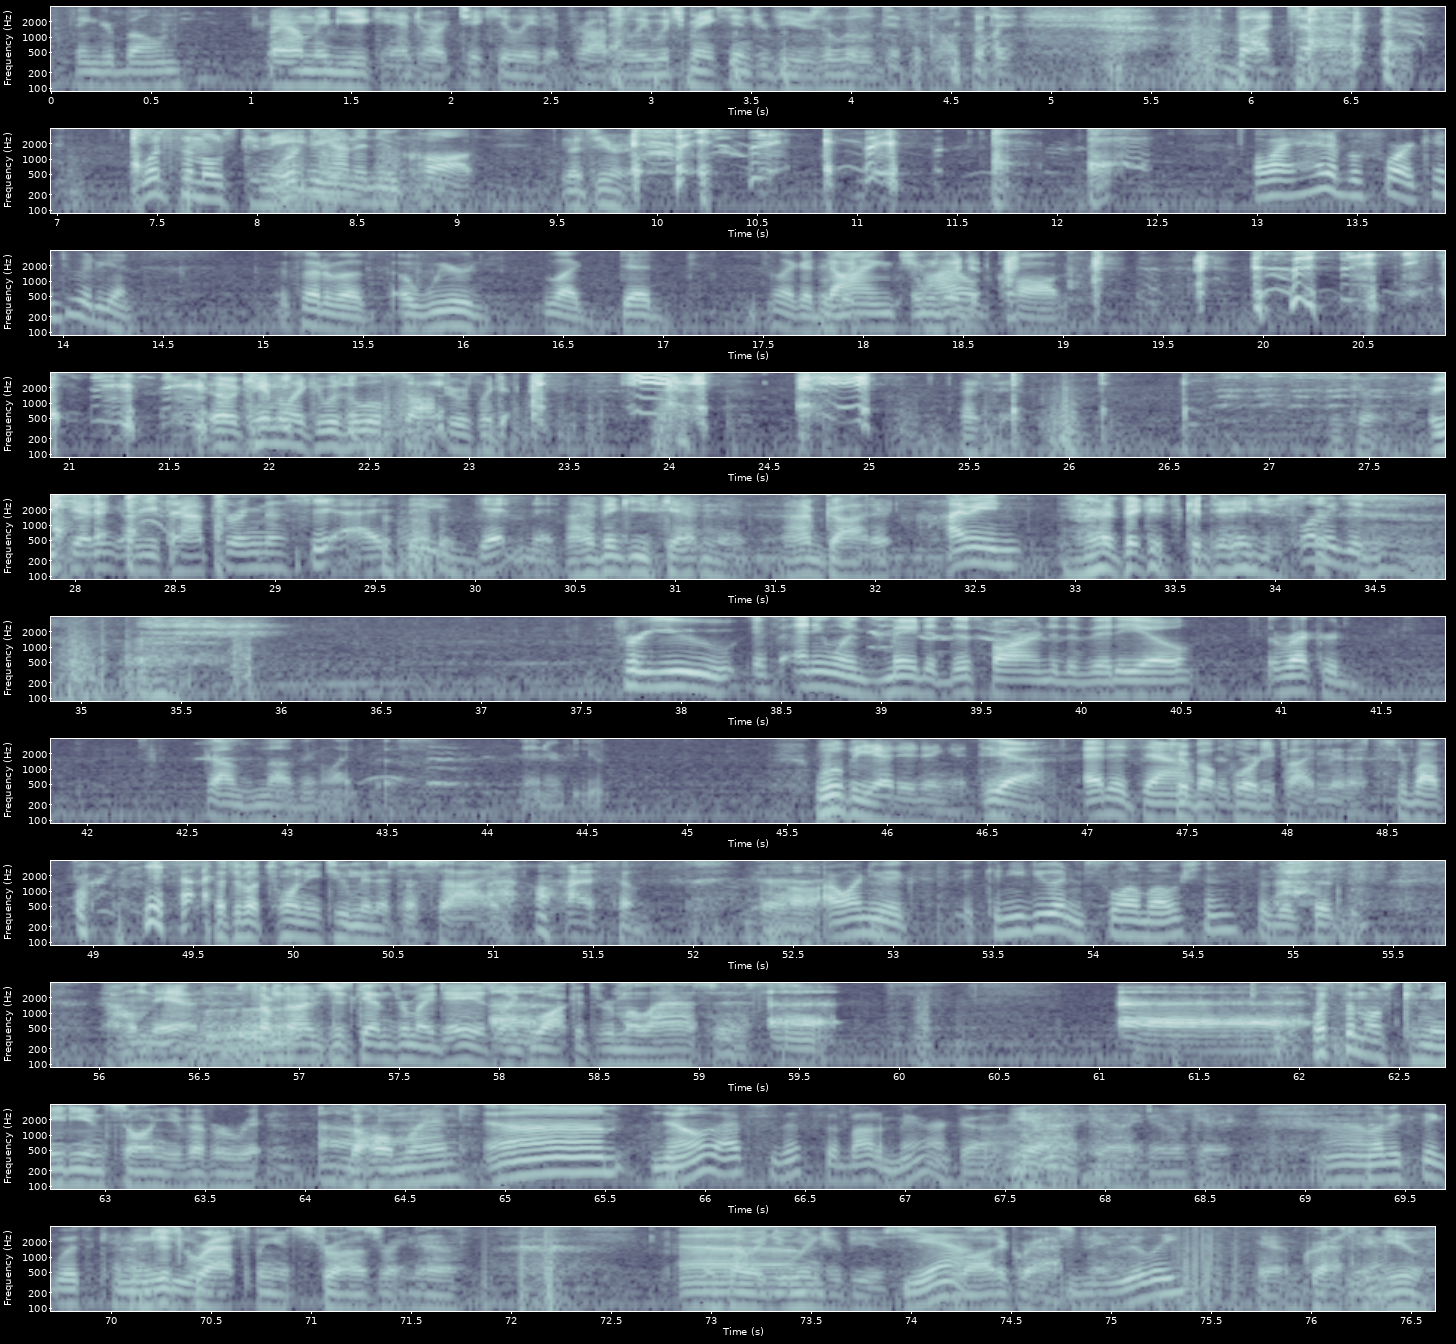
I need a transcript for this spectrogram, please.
finger bone. Well, maybe you can't articulate it properly, which makes interviews a little difficult. But, uh, but uh, what's the most Canadian? Working on a new cough. Let's hear it. Oh, I had it before. I can't do it again. It's sort of a, a weird, like dead, like a like- dying like child a- cough. Oh, it came like it was a little softer. It was like. That's it. This is good. Are you getting? Are you capturing this? Yeah, I think he's getting it. I think he's getting it. I've got it. I mean, I think it's contagious. let me just. For you, if anyone's made it this far into the video, the record sounds nothing like this interview. We'll be editing it down Yeah, edit down to about the- 45 minutes. to about yeah. That's about 22 minutes aside. Awesome. Oh, I want you. Ex- can you do it in slow motion so that it's Oh man, sometimes just getting through my day is like walking through molasses. What's the most Canadian song you've ever written? the Homeland? Um, no, that's that's about America. I Yeah, yeah, I do. Okay. Uh, let me think. What's Canadian? I'm just grasping at straws right now. That's how I do Um, interviews. Yeah. A lot of grasping. Really? Yeah, I'm grasping Yeah.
